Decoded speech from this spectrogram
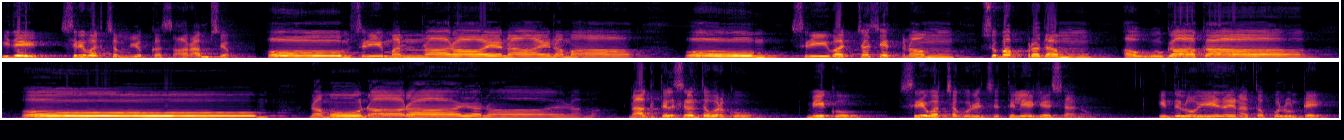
ఇదే శ్రీవత్సం యొక్క సారాంశం. ఓం శ్రీమన్నారాయణాయ నమ ఓం శ్రీవత్స చిహ్నం శుభప్రదం. అవుగాక ఓం నమో నారాయణాయ నమ. నాకు తెలిసినంత వరకు మీకు శ్రీవత్స గురించి తెలియజేశాను. ఇందులో ఏదైనా తప్పులుంటే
